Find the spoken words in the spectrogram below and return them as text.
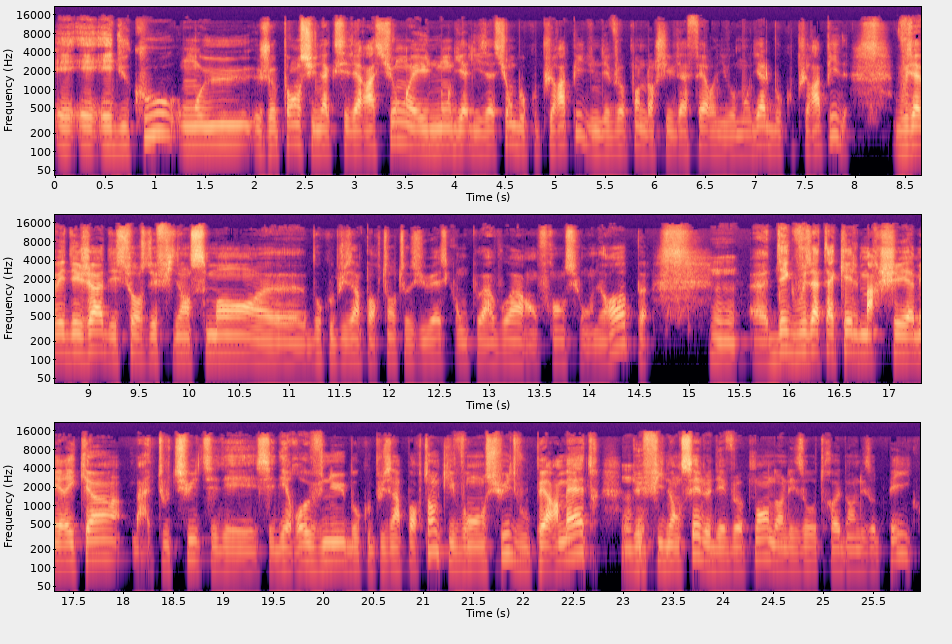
et, du coup ont eu, je pense, une accélération et une mondialisation beaucoup plus rapide, un développement de leur chiffre d'affaires au niveau mondial beaucoup plus rapide. Vous avez déjà des sources de financement euh, beaucoup plus importantes aux US qu'on peut avoir en France ou en Europe. Mmh. Euh, dès que vous attaquez le marché américain, bah, tout de suite, c'est des, des, revenus beaucoup plus importants qui vont ensuite vous permettre de mmh. financer le développement dans les autres, dans les autres pays. Quoi.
